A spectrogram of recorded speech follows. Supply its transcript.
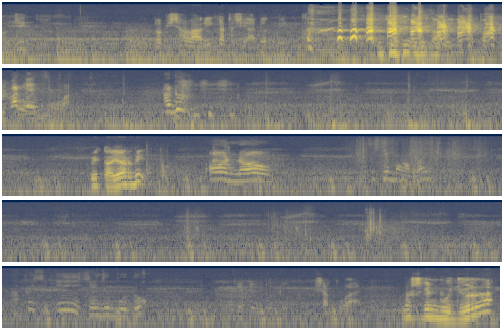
Anjing. Gak bisa lari kata si Adot nih. Larinya cepet gitu. Aduh, Bi toyor bi. oh no. Terus dia mau ngapain? Apa sih? Ih, keju buduk. Keju duduk bisa kuat. Masukin bujur gak?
